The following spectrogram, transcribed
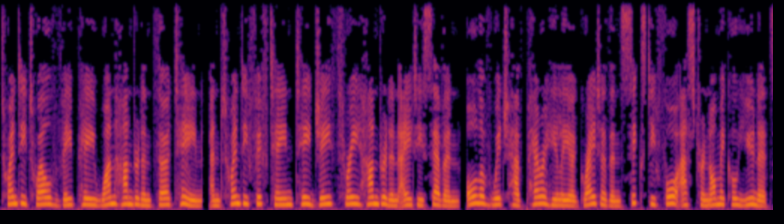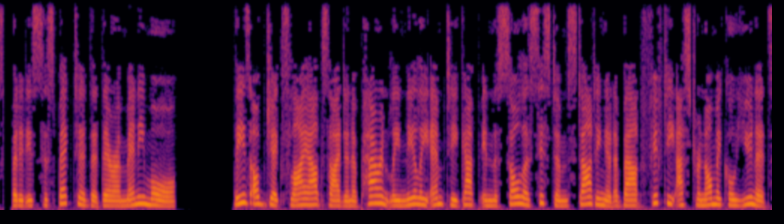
2012 VP 113, and 2015 TG 387, all of which have perihelia greater than 64 astronomical units, but it is suspected that there are many more. These objects lie outside an apparently nearly empty gap in the Solar System starting at about 50 astronomical units,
